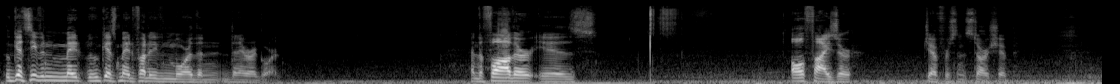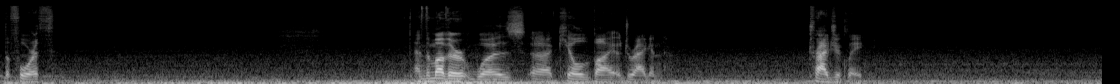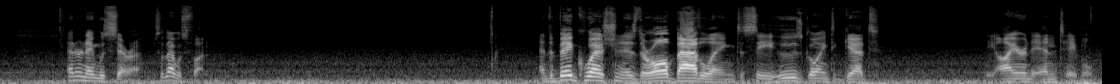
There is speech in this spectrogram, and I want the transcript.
who gets even made who gets made fun of even more than than Aragorn. And the father is Altheiser Jefferson Starship, the fourth. And the mother was uh, killed by a dragon, tragically and her name was Sarah, so that was fun. And the big question is they're all battling to see who's going to get the iron end table.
